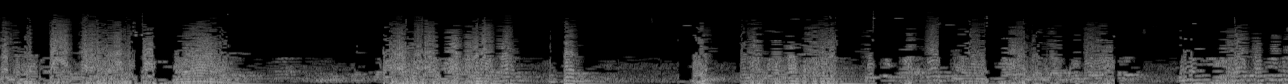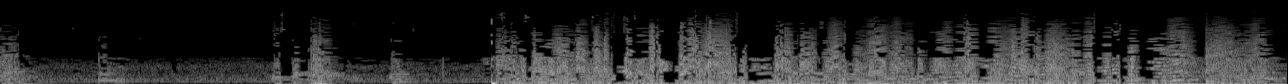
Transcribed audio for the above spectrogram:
thật là một cái là ăn sạch rồi đó là một cái là một cái tâm Hãy subscribe cho kênh Ghiền Mì Gõ Để không bỏ lỡ những video hấp dẫn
